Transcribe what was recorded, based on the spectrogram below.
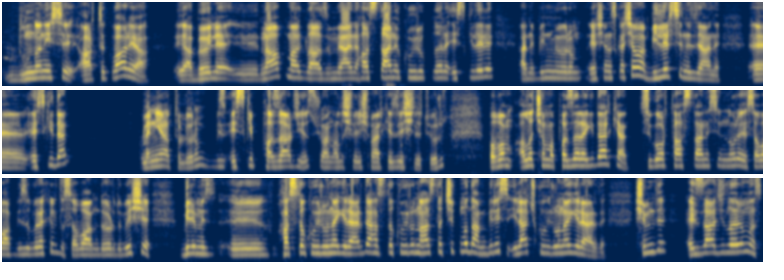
bundan iyisi artık var ya ya böyle e, ne yapmak lazım yani hastane kuyrukları eskileri hani bilmiyorum yaşınız kaç ama bilirsiniz yani E, eskiden ben iyi hatırlıyorum. Biz eski pazarcıyız. Şu an alışveriş merkezi işletiyoruz. Babam Alaçam'a pazara giderken sigorta hastanesinin oraya sabah bizi bırakırdı. Sabahın dördü beşi. Birimiz e, hasta kuyruğuna girerdi. Hasta kuyruğuna hasta çıkmadan birisi ilaç kuyruğuna girerdi. Şimdi eczacılarımız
